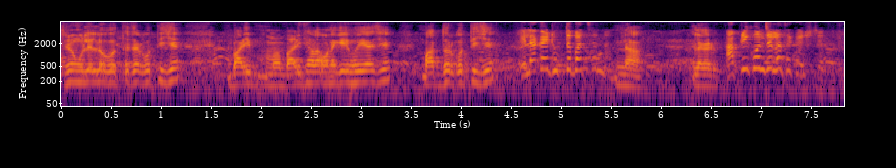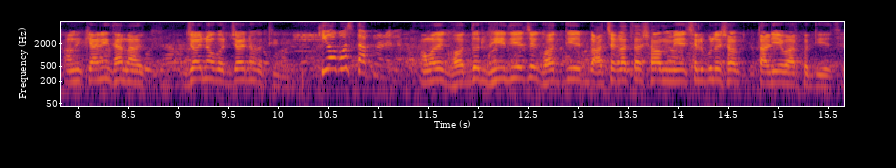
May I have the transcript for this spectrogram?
তৃণমূলের লোক অত্যাচার করতেছে বাড়ি বাড়ি ছাড়া অনেকেই হয়ে আছে মারধর করতেছে। এলাকায় ঢুকতে পারছেন না? না। আপনি কোন জেলা থেকে এসেছেন? আমি ক্যানি থানা জয়নগর জয়নগর থেকে। কি অবস্থা আপনার এলাকায়? আমাদের ঘর দর ভেঙে দিয়েছে ঘর দিয়ে বাচ্চা কাচ্চা সব মেয়ে ছেলেগুলো সব তাড়িয়ে বার করে দিয়েছে।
